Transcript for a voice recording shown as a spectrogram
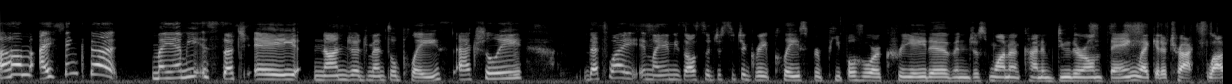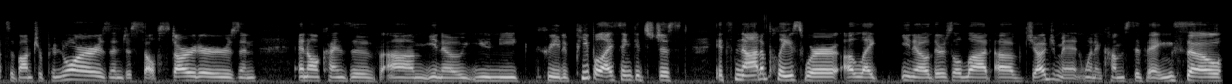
Um, I think that Miami is such a non-judgmental place. Actually, that's why Miami is also just such a great place for people who are creative and just want to kind of do their own thing. Like it attracts lots of entrepreneurs and just self starters and and all kinds of um, you know unique creative people. I think it's just it's not a place where a like you know there's a lot of judgment when it comes to things so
